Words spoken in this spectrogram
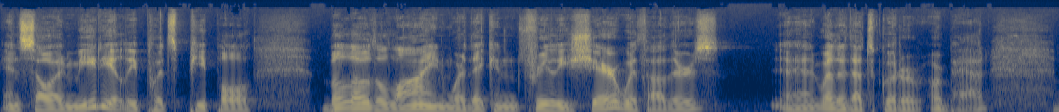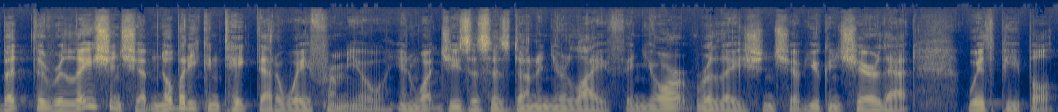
And so it immediately puts people below the line where they can freely share with others, and whether that's good or, or bad. But the relationship, nobody can take that away from you in what Jesus has done in your life, in your relationship. You can share that with people.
